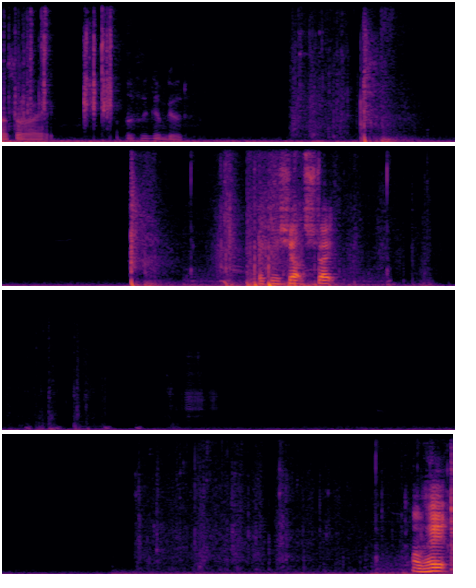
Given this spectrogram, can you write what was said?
That's alright. I think I'm good. Taking shots straight. I'm hit.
